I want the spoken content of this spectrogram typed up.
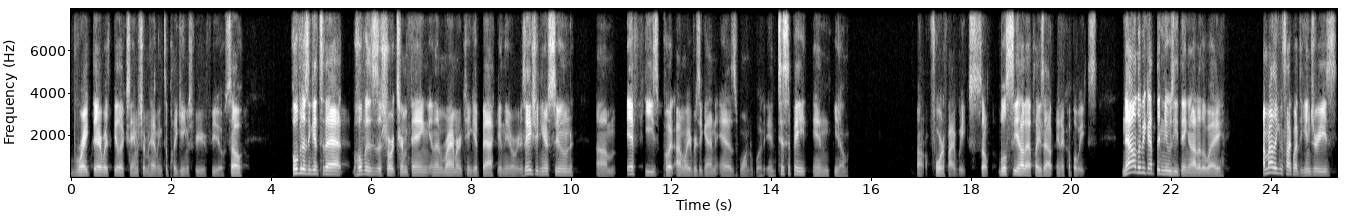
right there with Felix Sandstrom having to play games for you for you. So hope it doesn't get to that. Hopefully this is a short term thing, and then Reimer can get back in the organization here soon. Um, if he's put on waivers again, as one would anticipate in you know know, four to five weeks. So we'll see how that plays out in a couple weeks. Now that we got the newsy thing out of the way, I'm really going to talk about the injuries.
